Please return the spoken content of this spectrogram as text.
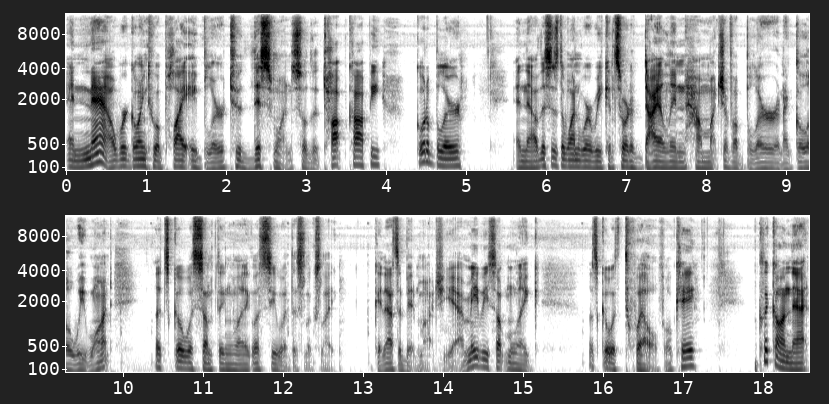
And now we're going to apply a blur to this one. So the top copy, go to blur. And now this is the one where we can sort of dial in how much of a blur and a glow we want. Let's go with something like, let's see what this looks like. Okay, that's a bit much. Yeah, maybe something like, let's go with 12, okay? Click on that.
